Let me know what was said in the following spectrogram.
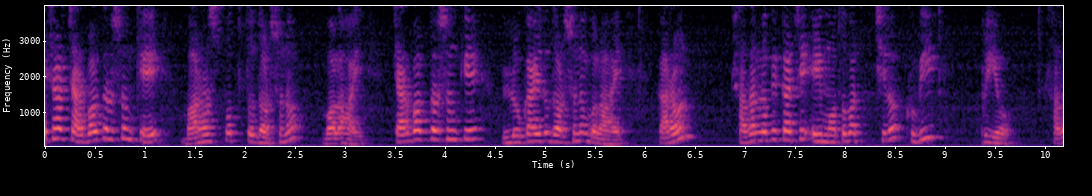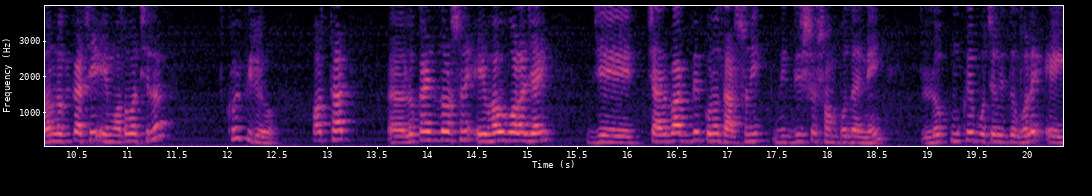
এছাড়া চারবাক দর্শনকে বারহস্পত্য দর্শনও বলা হয়। চারবাক দর্শনকে লোকায়িত দর্শনও বলা হয়। কারণ সাধারণ লোকের কাছে এই মতবাদ ছিল খুবই প্রিয়। সাধারণ লোকের কাছে এই মতবাদ ছিল খুবই প্রিয়। অর্থাৎ লোকায়িত দর্শনে এভাবে বলা যায় যে চারবাকদের কোনো দার্শনিক নির্দিষ্ট সম্প্রদায় নেই। লোকমুখে প্রচলিত বলে এই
